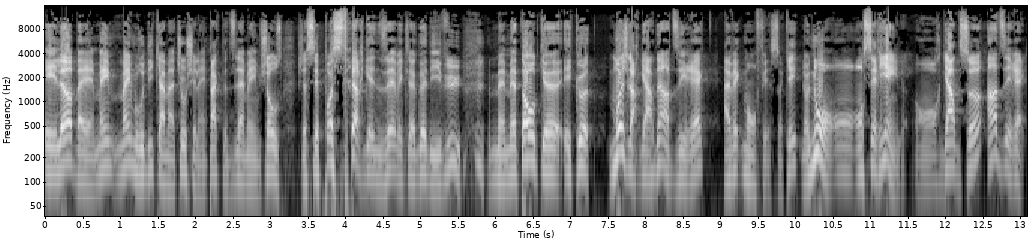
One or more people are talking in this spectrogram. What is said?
Et là, ben, même, même Rudy Camacho chez l'Impact a dit la même chose. Je sais pas si c'était organisé avec le gars des vues, mais mettons que, écoute, moi, je le regardais en direct avec mon fils, OK? Là, nous, on, on, sait rien, là. On regarde ça en direct.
